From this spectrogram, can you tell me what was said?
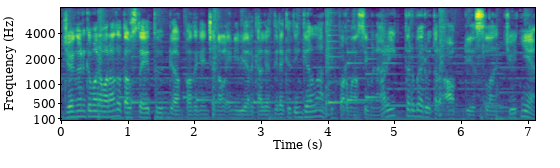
Jangan ke mana-mana, tetap stay tune dan pantengin channel ini biar kalian tidak ketinggalan informasi menarik terbaru terupdate selanjutnya.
